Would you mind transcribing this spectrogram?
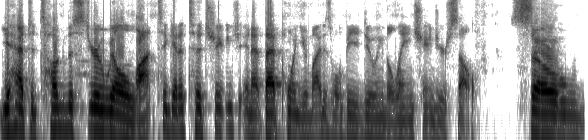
You had to tug the steering wheel a lot to get it to change, and at that point, you might as well be doing the lane change yourself. So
